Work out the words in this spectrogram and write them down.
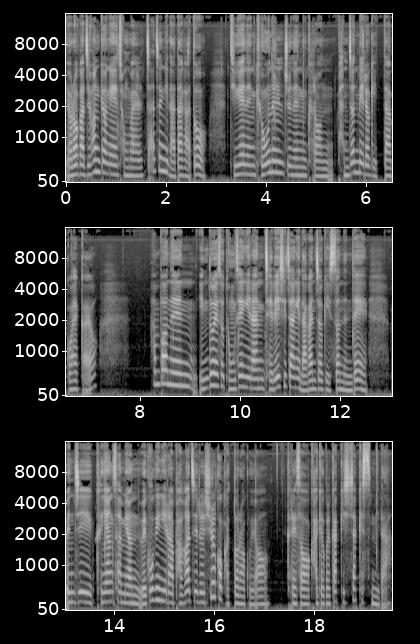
여러 가지 환경에 정말 짜증이 나다가도 뒤에는 교훈을 주는 그런 반전 매력이 있다고 할까요? 한 번은 인도에서 동생이랑 재래시장에 나간 적이 있었는데 왠지 그냥 사면 외국인이라 바가지를 씌울 것 같더라고요. 그래서 가격을 깎기 시작했습니다.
